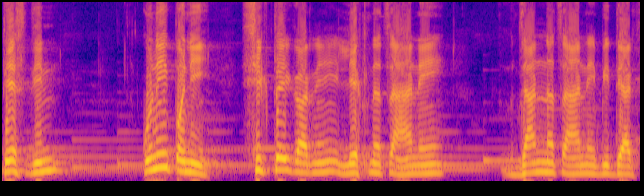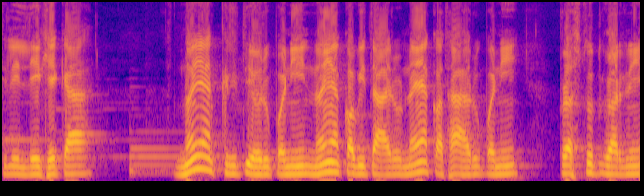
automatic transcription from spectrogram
त्यस दिन कुनै पनि सिक्दै गर्ने लेख्न चाहने जान्न चाहने विद्यार्थीले लेखेका नयाँ कृतिहरू पनि नयाँ कविताहरू नयाँ कथाहरू पनि प्रस्तुत गर्ने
